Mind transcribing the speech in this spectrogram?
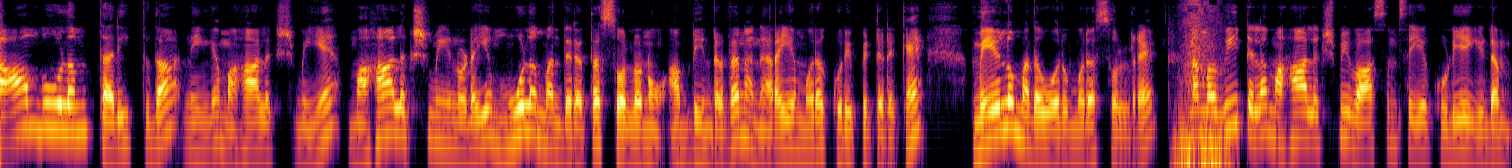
தாம்பூலம் தரித்து தான் நீங்க மகாலட்சுமிய மகாலட்சுமியினுடைய மூல மந்திரத்தை சொல்லணும் அப்படின்றத நான் நிறைய முறை குறிப்பிட்டிருக்கேன். மேலும் அதை ஒரு முறை சொல்றேன். நம்ம வீட்டுல மகாலட்சுமி வாசம் செய்யக்கூடிய இடம்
